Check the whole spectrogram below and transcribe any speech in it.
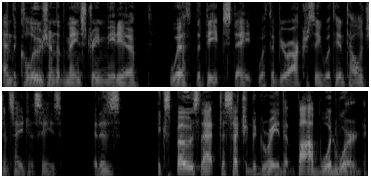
and the collusion of the mainstream media with the deep state, with the bureaucracy, with the intelligence agencies. It has exposed that to such a degree that Bob Woodward,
